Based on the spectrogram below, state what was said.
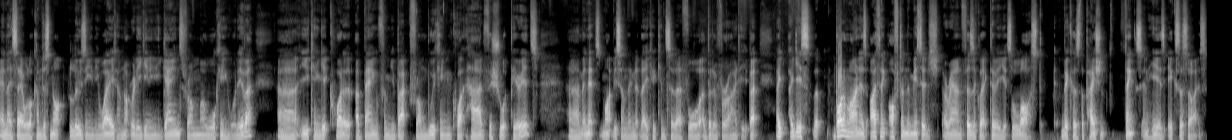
And they say, well, look, I'm just not losing any weight. I'm not really getting any gains from my walking or whatever uh, you can get quite a, a, bang from your buck from working quite hard for short periods. Um, and that might be something that they could consider for a bit of variety. But I, I, guess the bottom line is I think often the message around physical activity gets lost because the patient thinks and hears exercise.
